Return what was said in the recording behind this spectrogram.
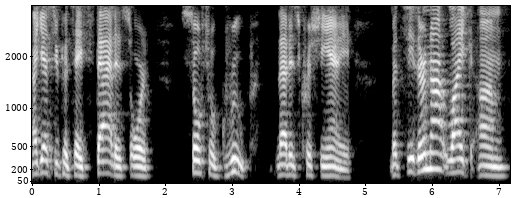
I guess you could say, status or social group that is Christianity. But see, they're not like um,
